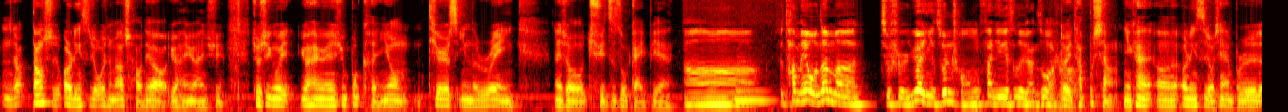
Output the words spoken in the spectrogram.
你知道当时二零四九为什么要炒掉约翰约翰逊，就是因为约翰约翰逊不肯用 Tears in the Rain 那首曲子做改编啊，就他没有那么。就是愿意遵从范吉利斯的原作，是吧？对他不想，你看，呃，二零四九现在不是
